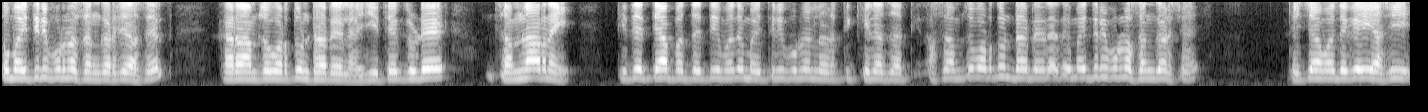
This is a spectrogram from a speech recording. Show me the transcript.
तो मैत्रीपूर्ण संघर्ष असेल कारण आमचं वरतून ठरलेलं आहे. जिथे कुठे जमणार नाही तिथे त्या पद्धतीमध्ये मैत्रीपूर्ण लढती केल्या जातील असं आमचं वरतून ठरलेलं आहे. ते मैत्रीपूर्ण संघर्ष आहे. त्याच्यामध्ये काही अशी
